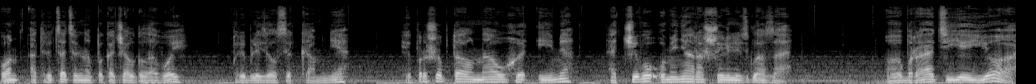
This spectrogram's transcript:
Он отрицательно покачал головой, приблизился ко мне и прошептал на ухо имя, от чего у меня расширились глаза. «Убрать ее,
